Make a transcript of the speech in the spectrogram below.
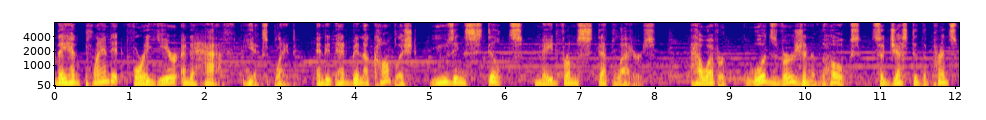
They had planned it for a year and a half, he explained, and it had been accomplished using stilts made from step ladders. However, Wood's version of the hoax suggested the prints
